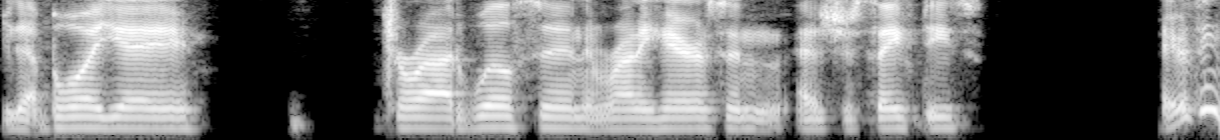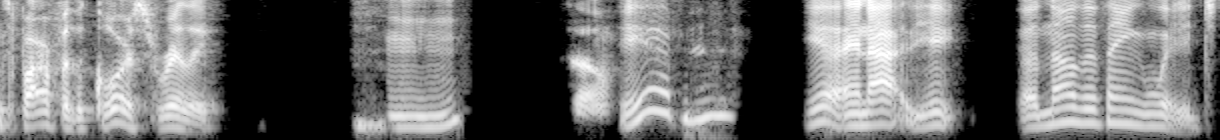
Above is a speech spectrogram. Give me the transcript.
You got Bouye, Gerard Wilson, and Ronnie Harrison as your safeties. Everything's par for the course, really. Mm-hmm. So Yeah, man. Yeah, and I it- another thing which,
